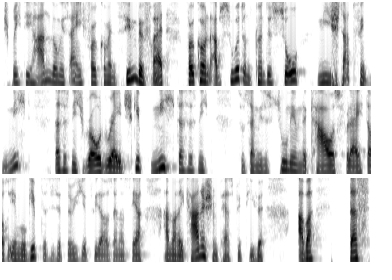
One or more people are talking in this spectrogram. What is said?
Sprich, die Handlung ist eigentlich vollkommen sinnbefreit, vollkommen absurd und könnte so nie stattfinden. Nicht, dass es nicht Road Rage gibt, nicht, dass es nicht sozusagen dieses zunehmende Chaos vielleicht auch irgendwo gibt. Das ist jetzt natürlich jetzt wieder aus einer sehr amerikanischen Perspektive. Aber dass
